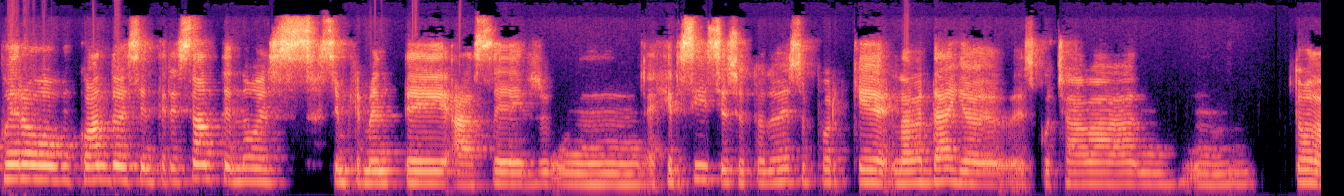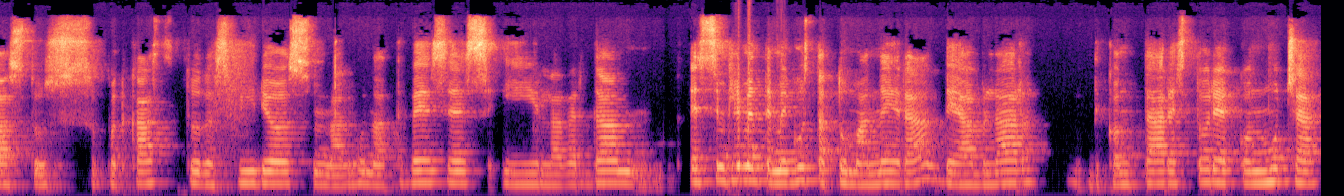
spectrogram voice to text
pero cuando es interesante no es simplemente hacer ejercicios y todo eso, porque la verdad yo escuchaba todas tus podcasts, tus vídeos algunas veces y la verdad es simplemente me gusta tu manera de hablar de contar historia con mucha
